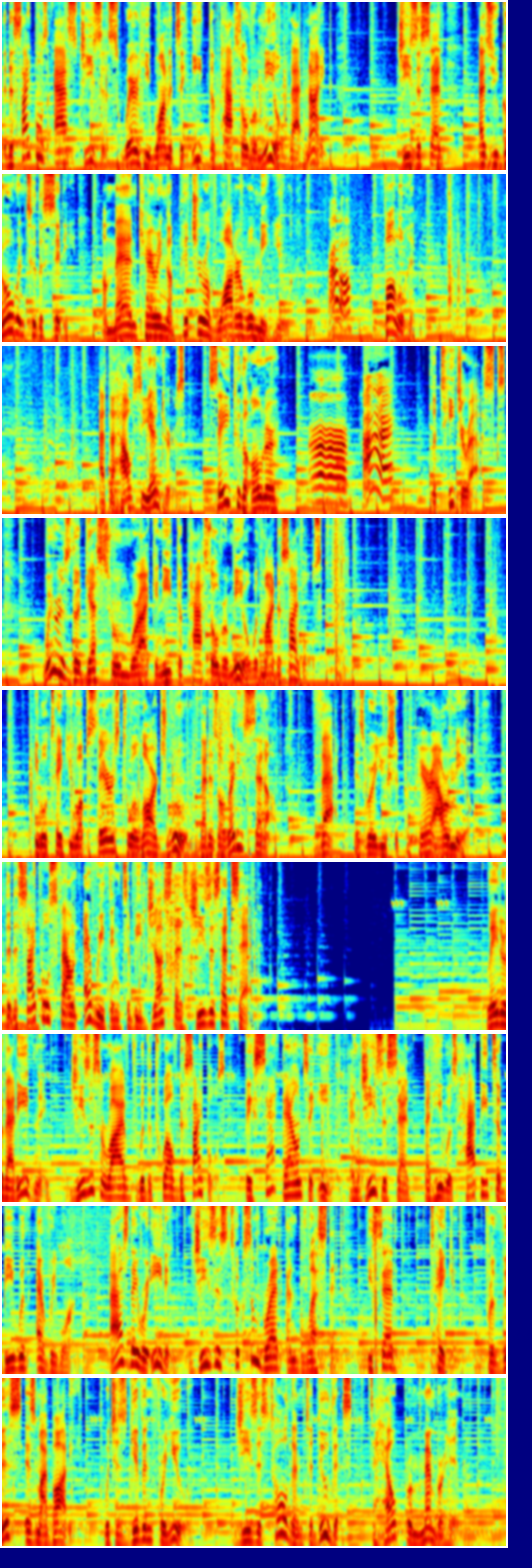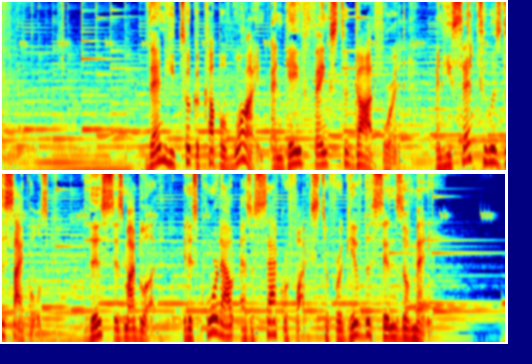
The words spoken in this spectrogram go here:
The disciples asked Jesus where he wanted to eat the Passover meal that night. Jesus said, As you go into the city, a man carrying a pitcher of water will meet you. Hello. Follow him. At the house he enters, say to the owner, Uh, hi. the teacher asks, Where is the guest room where I can eat the Passover meal with my disciples? He will take you upstairs to a large room that is already set up. That is where you should prepare our meal. The disciples found everything to be just as Jesus had said. Later that evening, Jesus arrived with the 12 disciples. They sat down to eat, and Jesus said that he was happy to be with everyone. As they were eating, Jesus took some bread and blessed it. He said, Take it, for this is my body, which is given for you. Jesus told them to do this to help remember him. Then he took a cup of wine and gave thanks to God for it. And he said to his disciples, This is my blood. It is poured out as a sacrifice to forgive the sins of many.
